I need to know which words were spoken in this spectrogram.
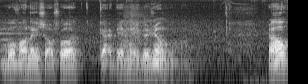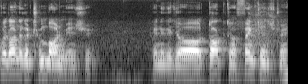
模仿那个小说改编的一个任务啊。然后回到那个城堡里面去，跟那个叫 Doctor Frankenstein，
